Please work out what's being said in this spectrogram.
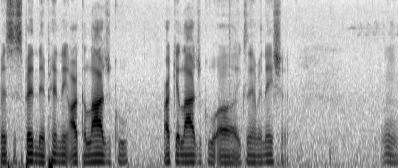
been suspended pending archaeological archaeological uh, examination. Mm.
